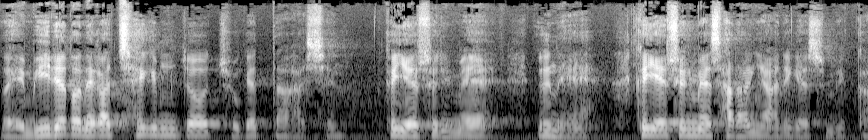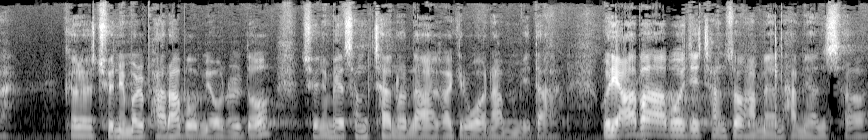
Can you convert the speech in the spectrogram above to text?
너희 미래도 내가 책임져 주겠다 하신 그 예수님의 은혜, 그 예수님의 사랑이 아니겠습니까? 그 주님을 바라보며 오늘도 주님의 성찬으로 나아가기를 원합니다. 우리 아바 아버지 찬송하면 하면서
